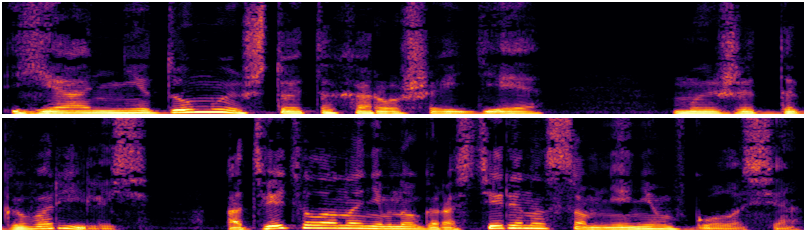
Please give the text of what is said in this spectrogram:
«Я не думаю, что это хорошая идея. Мы же договорились», — ответила она немного растерянно с сомнением в голосе.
